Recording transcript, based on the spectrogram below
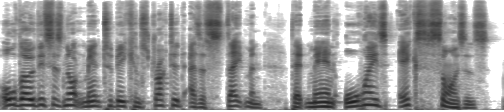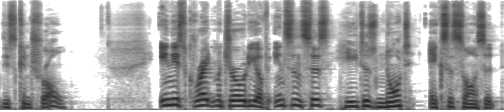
Although this is not meant to be constructed as a statement that man always exercises this control. In this great majority of instances, he does not exercise it,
